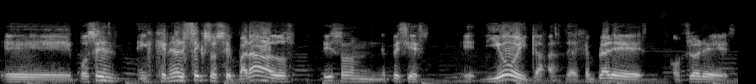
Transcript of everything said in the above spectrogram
eh, poseen en general sexos separados, ¿sí? son especies eh, dioicas, de ejemplares con flores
